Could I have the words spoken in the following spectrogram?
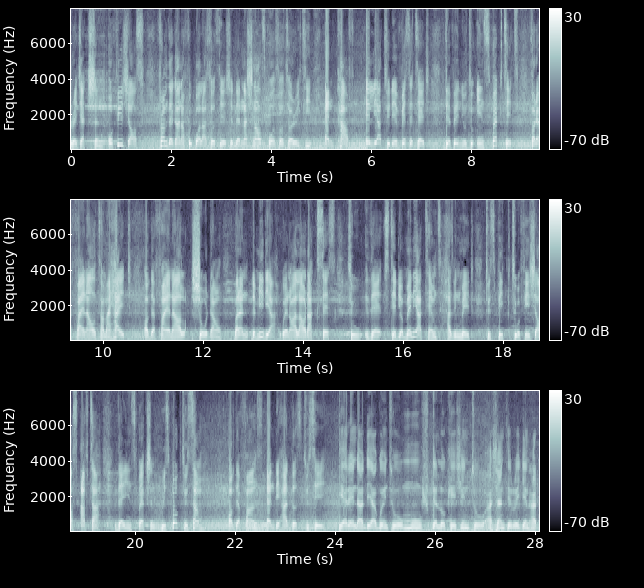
rejection. Officials from the Ghana Football Association, the National Sports Authority and CAF earlier today visited the venue to inspect it for the final time ahead of the final showdown. But the media were not allowed access to the stadium. Many attempts has been made to speak to officials after the inspection. We spoke to some of the fans and they had this to say. Hearing that they are going to move the location to Ashanti region had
